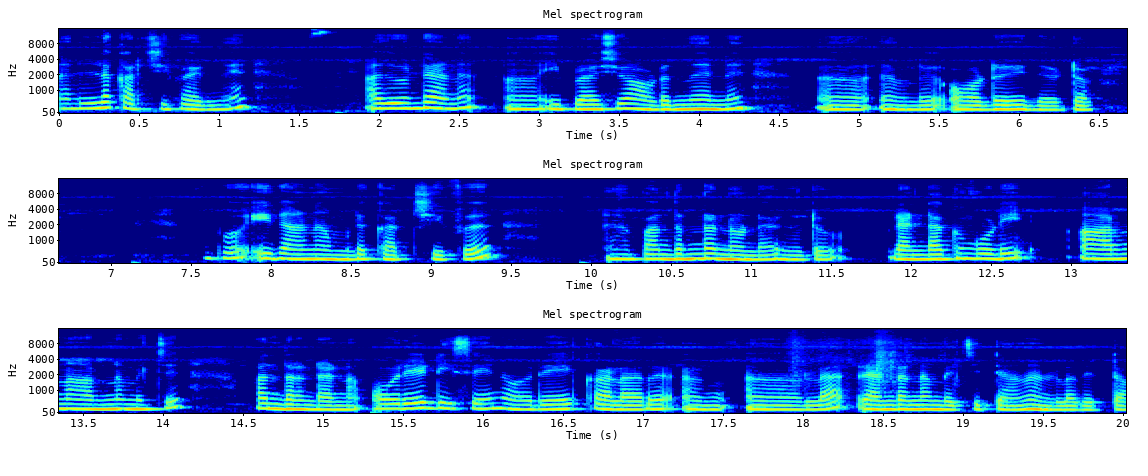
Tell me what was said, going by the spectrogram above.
നല്ല കർച്ചീഫായിരുന്നേ. അതുകൊണ്ടാണ് ഈ പ്രാവശ്യം അവിടെ നിന്ന് തന്നെ ഞങ്ങൾ ഓർഡർ ചെയ്തത് കേട്ടോ അപ്പോൾ ഇതാണ് നമ്മുടെ കർച്ചീഫ്. പന്ത്രണ്ടെണ്ണം ഉണ്ടായിരുന്നു കേട്ടോ രണ്ടാക്കും കൂടി ആറിന് ആറിനും വെച്ച് പന്ത്രണ്ടെണ്ണം. ഒരേ ഡിസൈൻ ഒരേ കളറ് ഉള്ള രണ്ടെണ്ണം വെച്ചിട്ടാണ് ഉള്ളത് കേട്ടോ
